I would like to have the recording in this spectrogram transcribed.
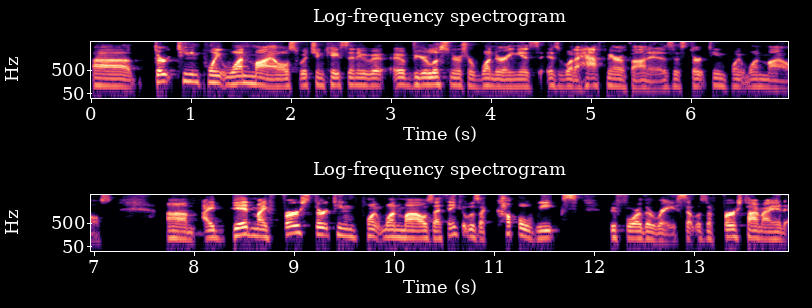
uh, 13.1 miles, which, in case any of your listeners are wondering, is is what a half marathon is. Is 13.1 miles. Um, I did my first 13.1 miles. I think it was a couple weeks before the race. That was the first time I had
